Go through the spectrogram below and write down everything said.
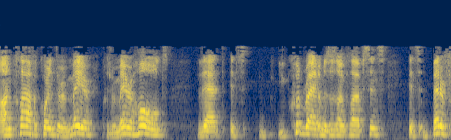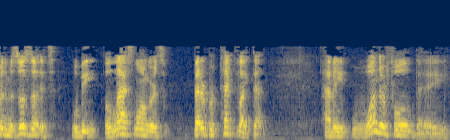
on klaf according to Rav Meir, because Rav Meir holds that it's you could write a mezuzah on klaf since it's better for the mezuzah, it will be it'll last longer, it's better protected like that. Have a wonderful day.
